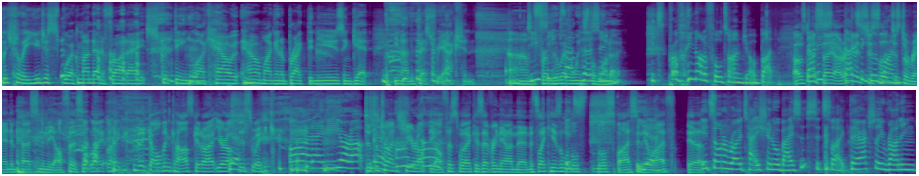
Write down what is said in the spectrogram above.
Literally, you just work Monday to Friday scripting like how how am I going to break the news and get you know the best reaction um, from whoever wins person? the lotto. It's probably not a full time job, but I was going to say, I reckon it's just like one. just a random person in the office at like like the golden casket. All right, you're up Yeah. this week. All right, Amy, you're up. just yeah. to try and Um, cheer up the uh, office workers every now and then. It's like here's a little It's- little spice in your life. Yeah. It's on a rotational basis. It's like they're actually running.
